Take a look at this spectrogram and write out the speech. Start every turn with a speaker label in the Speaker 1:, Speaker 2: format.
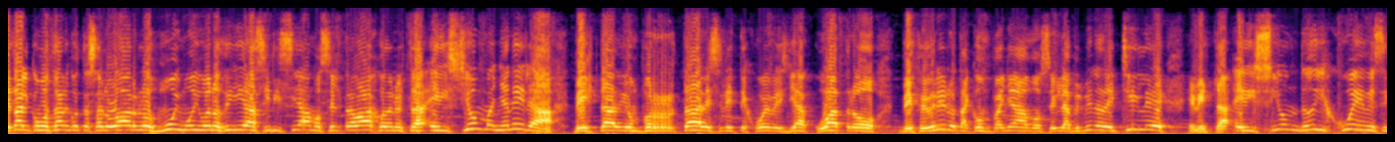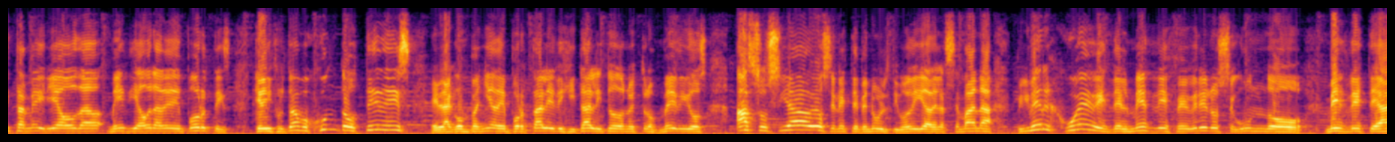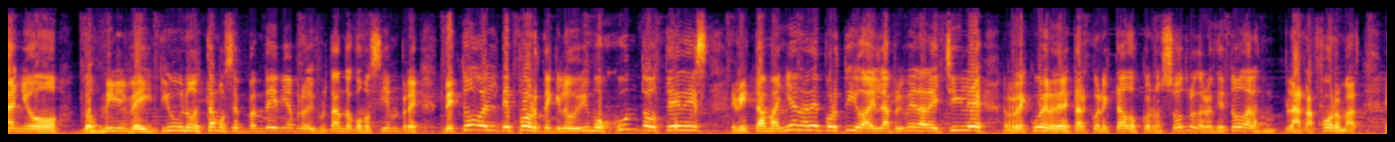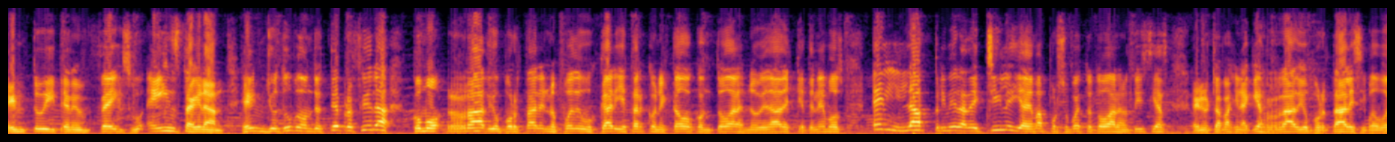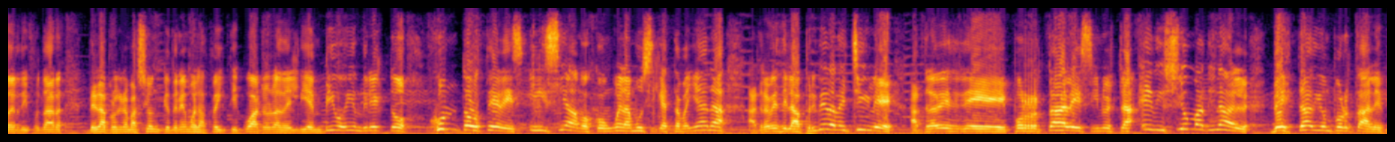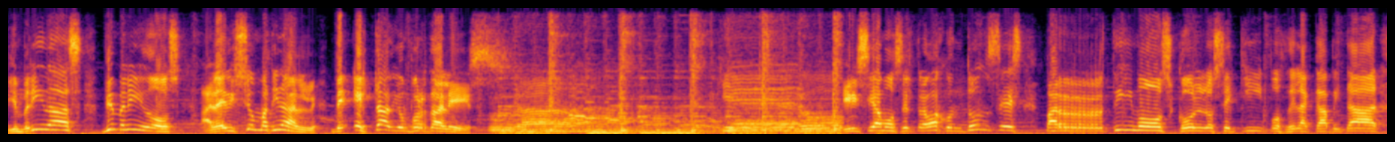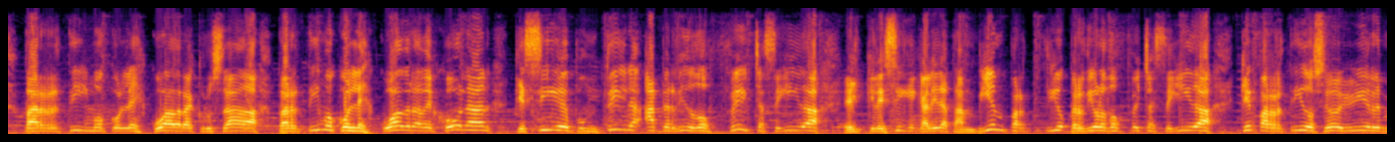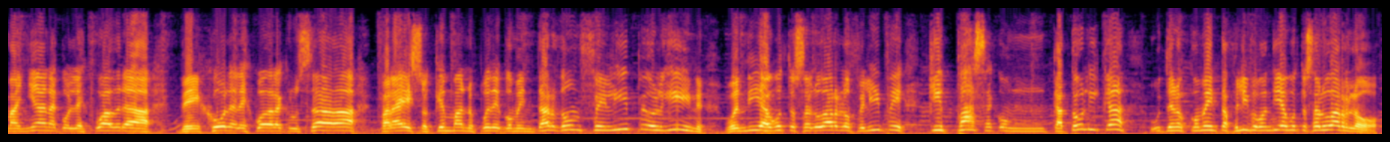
Speaker 1: ¿Qué tal? ¿Cómo están? Gusto saludarlos. Muy, muy buenos días. Iniciamos el trabajo de nuestra edición mañanera de Estadio Portales en este jueves ya 4 de febrero. Te acompañamos en la primera de Chile en esta edición de hoy jueves, esta media hora, media hora de deportes que disfrutamos junto a ustedes en la compañía de Portales Digital y todos nuestros medios asociados en este penúltimo día de la semana. Primer jueves del mes de febrero, segundo mes de este año 2021. Estamos en pandemia, pero disfrutando como siempre de todo el deporte que lo vivimos junto a ustedes en esta mañana deportiva en la primera de Chile. Recuerden estar conectados con nosotros a través de todas las plataformas, en Twitter, en Facebook e Instagram, en YouTube, donde usted prefiera, como Radio Portales nos puede buscar y estar conectado con todas las novedades que tenemos en la primera de Chile y además, por supuesto, todas las noticias en nuestra página que es Radio Portales y para poder disfrutar de la programación que tenemos las 24 horas del día en vivo y en directo junto a ustedes. Iniciamos con buena música esta mañana a través de la Primera de Chile, a través de Portales y nuestra edición matinal de Estadio Portales. Bienvenidas, bienvenidos a la edición matinal de Estadio Portales. Iniciamos el trabajo entonces, partimos con los equipos de la capital, partimos con la escuadra cruzada, partimos con la escuadra de Holland que sigue puntera, ha perdido dos fechas seguidas, el que le sigue Calera también perdió las dos fechas seguidas, ¿qué partido se va a vivir mañana con la escuadra de Holland, la escuadra cruzada? Para eso, ¿qué más nos puede comentar don Felipe Holguín? Buen día, gusto saludarlo Felipe, ¿qué pasa con Católica? Usted nos comenta, Felipe, buen día, gusto saludarlo.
